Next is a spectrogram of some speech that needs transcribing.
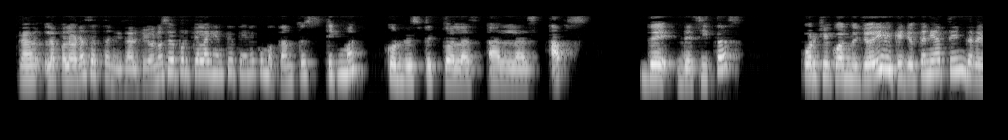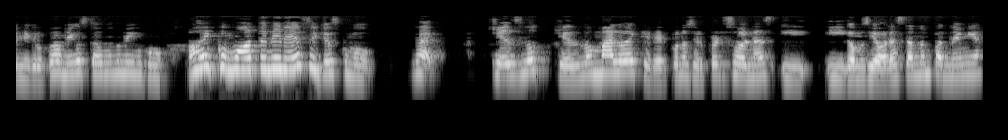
la, la, palabra satanizar. Yo no sé por qué la gente tiene como tanto estigma con respecto a las, a las apps de, de citas, porque cuando yo dije que yo tenía Tinder en mi grupo de amigos, todo el mundo me dijo como, ay, ¿cómo va a tener eso? Y yo es como, ¿qué es lo, qué es lo malo de querer conocer personas y, y digamos, y ahora estando en pandemia,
